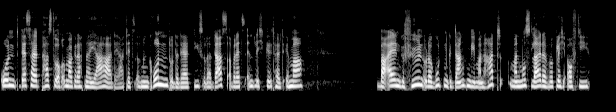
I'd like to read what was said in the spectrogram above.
Und deshalb hast du auch immer gedacht, na ja, der hat jetzt irgendeinen Grund oder der hat dies oder das, aber letztendlich gilt halt immer, bei allen Gefühlen oder guten Gedanken, die man hat, man muss leider wirklich auf die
